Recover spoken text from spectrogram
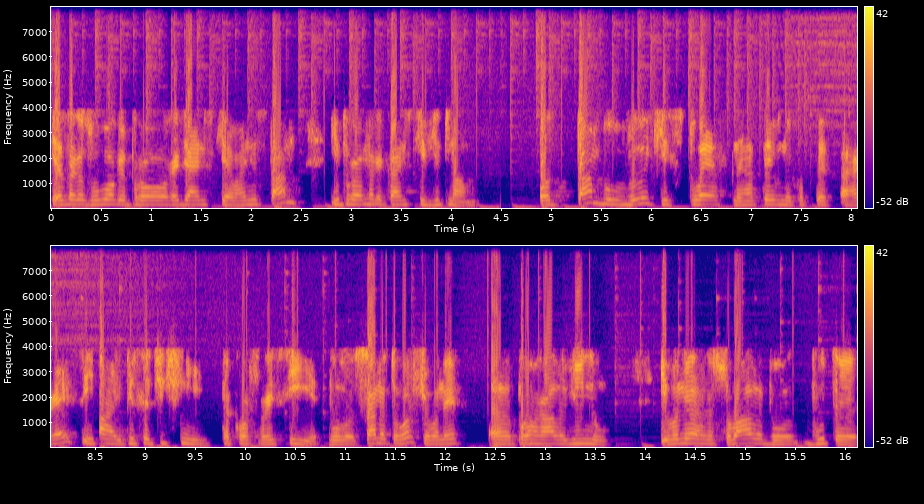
Я зараз говорю про радянський Афганістан і про американський В'єтнам. От там був великий сплеск негативних оцих агресій. А і після Чечні також в Росії було саме того, що вони е, програли війну, і вони агресували, бо бути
